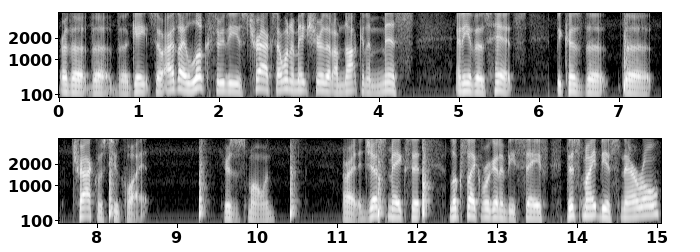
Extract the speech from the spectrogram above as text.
or the the the gate so as i look through these tracks i want to make sure that i'm not going to miss any of those hits because the the track was too quiet here's a small one. All right it just makes it looks like we're going to be safe. This might be a snare roll.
